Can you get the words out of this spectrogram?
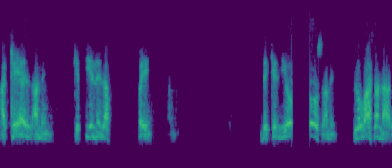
aquel, amén, que tiene la fe de que Dios, amén, lo va a sanar,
